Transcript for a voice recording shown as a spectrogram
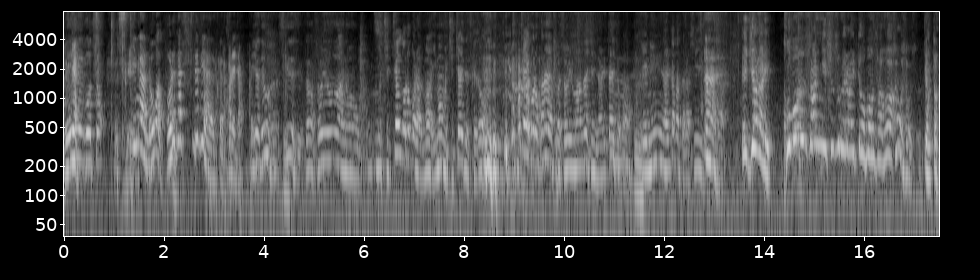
芸事。好きなのはこれだしてるじゃないですか。これだいやでも好きですよ。だからそういうあのもうちっちゃい頃からまあ今もちっちゃいですけど ちっちゃい頃からやっぱそういう漫才師になりたいとか、芸人になりたかったらしいですから、えじゃあ何？小盆さんに勧められてお盆さんはそうそうそう。やったの？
